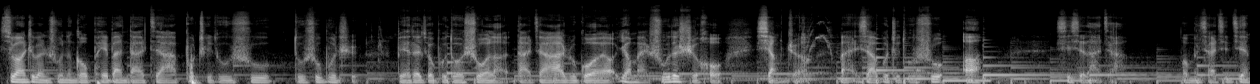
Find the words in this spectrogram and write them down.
希望这本书能够陪伴大家不止读书，读书不止。别的就不多说了，大家如果要买书的时候，想着买一下《不止读书》啊。谢谢大家，我们下期见。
